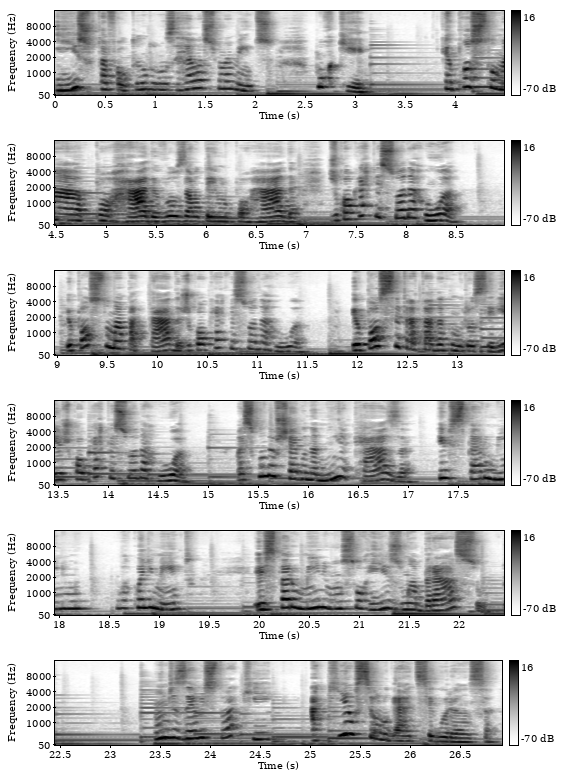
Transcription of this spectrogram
E isso está faltando nos relacionamentos. Por quê? Eu posso tomar porrada, eu vou usar o termo porrada, de qualquer pessoa da rua. Eu posso tomar patada de qualquer pessoa da rua. Eu posso ser tratada com grosseria de qualquer pessoa da rua. Mas quando eu chego na minha casa, eu espero o mínimo um acolhimento. Eu espero o mínimo um sorriso, um abraço, um dizer eu estou aqui. Aqui é o seu lugar de segurança.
